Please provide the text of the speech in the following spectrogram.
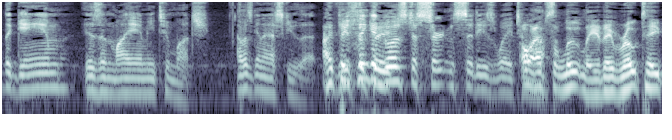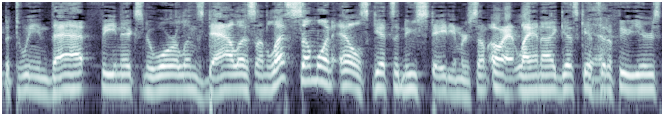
the game is in Miami too much? I was going to ask you that. I Do you think think it they- goes to certain cities way too Oh, often? absolutely. They rotate between that, Phoenix, New Orleans, Dallas, unless someone else gets a new stadium or something. Oh, Atlanta, I guess, gets Yeah. it a few years.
